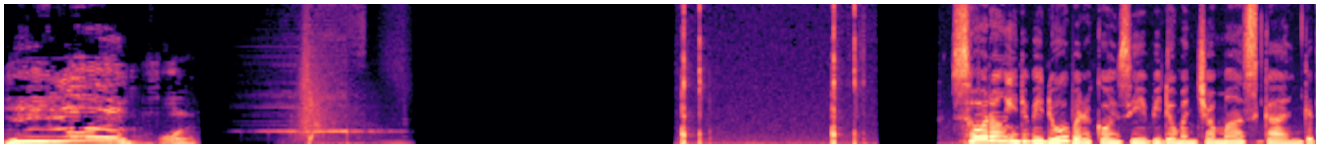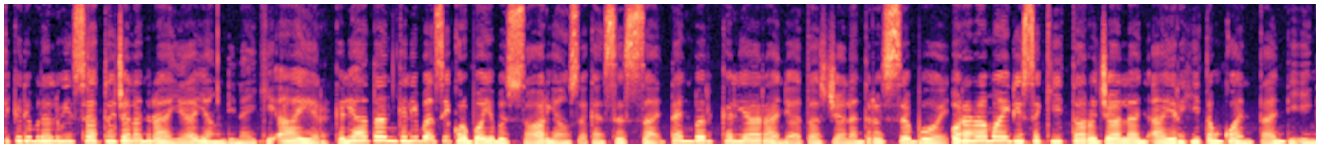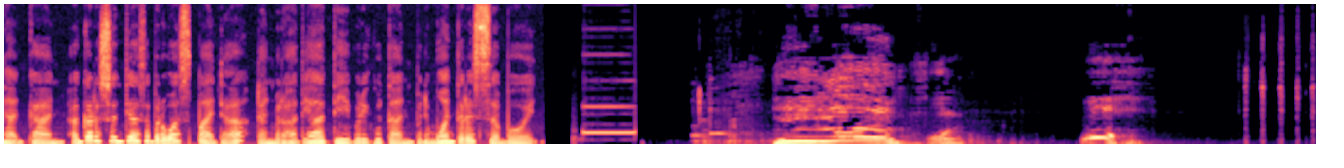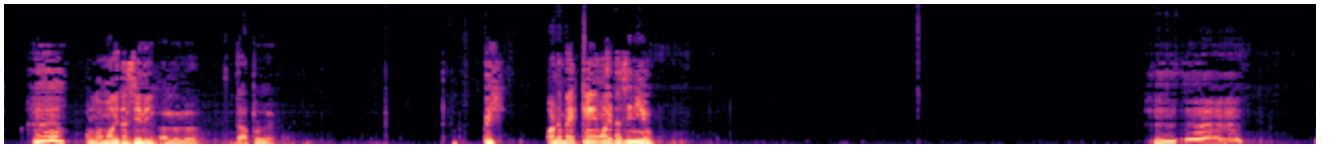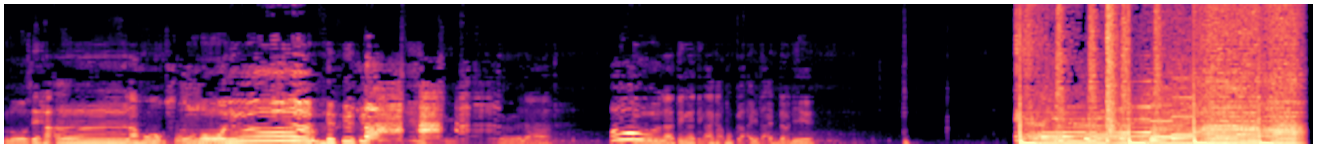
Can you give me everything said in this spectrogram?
Gila. Oh. Seorang individu berkongsi video mencemaskan ketika dia melalui satu jalan raya yang dinaiki air. Kelihatan kelibat seekor buaya besar yang seakan sesat dan berkeliaran di atas jalan tersebut. Orang ramai di sekitar jalan air hitam Kuantan diingatkan agar sentiasa berwaspada dan berhati-hati berikutan penemuan tersebut. Gila. Oh. Oh. Allah mau kita sini. Alah, lah. Tak apa. Wih, mana backing mau kita sini yuk? Lo sihat eh lah ho. Lah. Oh. lah tengok-tengok akak buka dia tak ada dia.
